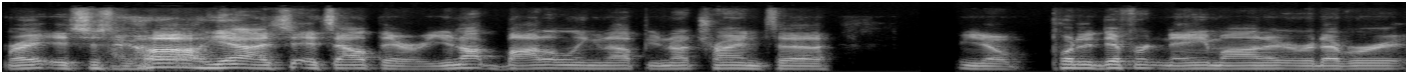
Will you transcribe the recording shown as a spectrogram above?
right? It's just like, oh yeah, it's it's out there. You're not bottling it up. You're not trying to, you know, put a different name on it or whatever.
